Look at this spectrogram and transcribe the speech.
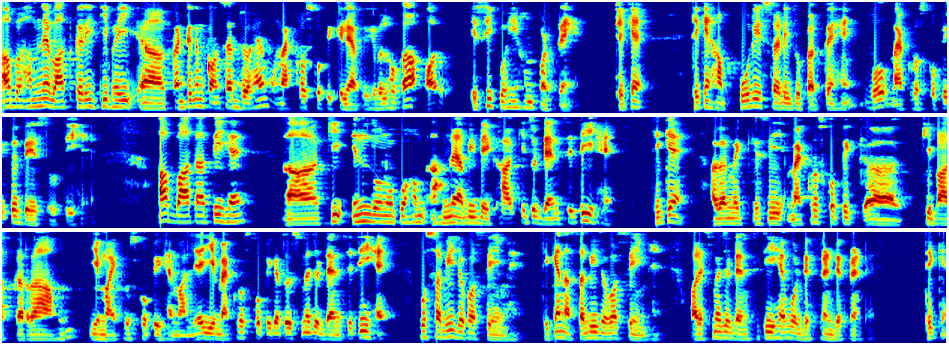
अब हमने बात करी कि भाई कंटिन्यूम कॉन्सेप्ट जो है वो मैक्रोस्कोपिक के लिए एप्लीकेबल होगा और इसी को ही हम पढ़ते हैं ठीक है? ठीक है हम पूरी स्टडी जो करते हैं वो मैक्रोस्कोपिक पे बेस्ड होती है. अब बात आती है आ, कि इन दोनों को हम हमने अभी देखा कि जो डेंसिटी है ठीक है? अगर मैं किसी माइक्रोस्कोपिक की बात कर रहा हूँ ये माइक्रोस्कोपिक है मान लिया ये माइक्रोस्कोपिक है तो इसमें जो डेंसिटी है वो सभी जगह सेम है. ठीक है ना? सभी जगह सेम है। और इसमें जो डेंसिटी है, वो डिफरेंट डिफरेंट है। ठीक है?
